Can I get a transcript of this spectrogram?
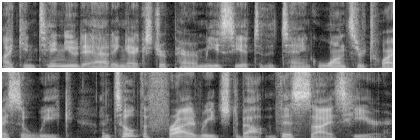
I continued adding extra paramecia to the tank once or twice a week until the fry reached about this size here.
